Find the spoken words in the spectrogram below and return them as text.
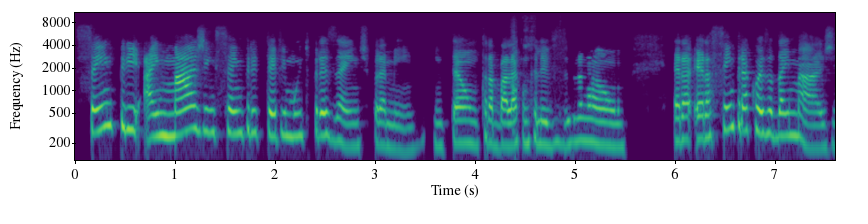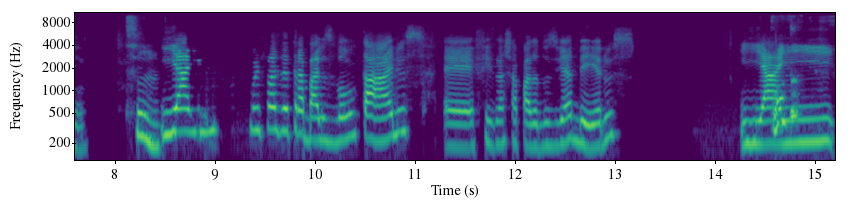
sempre a imagem sempre teve muito presente para mim. Então, trabalhar com televisão era, era sempre a coisa da imagem. Sim. E aí fui fazer trabalhos voluntários, é, fiz na Chapada dos Veadeiros. E conta, aí.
